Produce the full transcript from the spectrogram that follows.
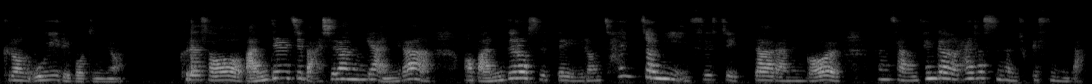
그런 오일이거든요. 그래서 만들지 마시라는 게 아니라 어, 만들었을 때 이런 차이점이 있을 수 있다라는 걸 항상 생각을 하셨으면 좋겠습니다.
